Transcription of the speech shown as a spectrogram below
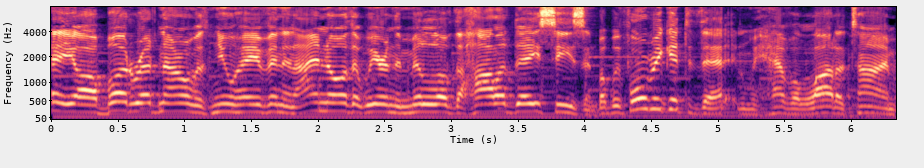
Hey y'all, Bud Rednower with New Haven, and I know that we are in the middle of the holiday season, but before we get to that, and we have a lot of time,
